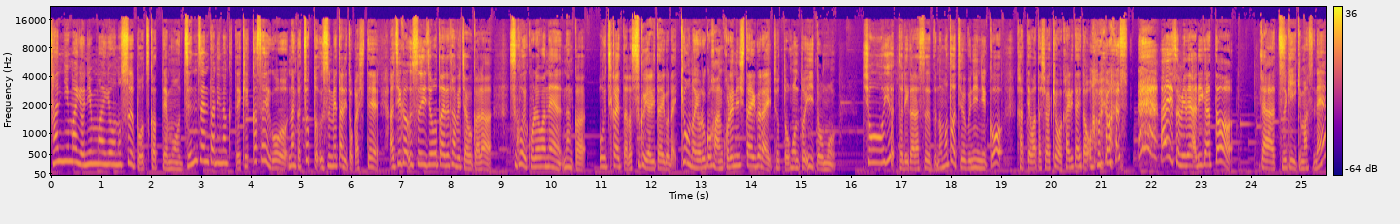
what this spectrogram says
3人前4人前用のスープを使っても全然足りなくて結果最後なんかちょっと薄めたりとかして味が薄い状態で食べちゃうからすごいこれはねなんかお家帰ったらすぐやりたいぐらい。今日の夜ご飯これにしたいぐらいちょっとほんといいと思う。醤油鶏ガラスープの素チューブニンニクを買って私は今日は帰りたいと思います。はいすみれありがとう。じゃあ次いきますね。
